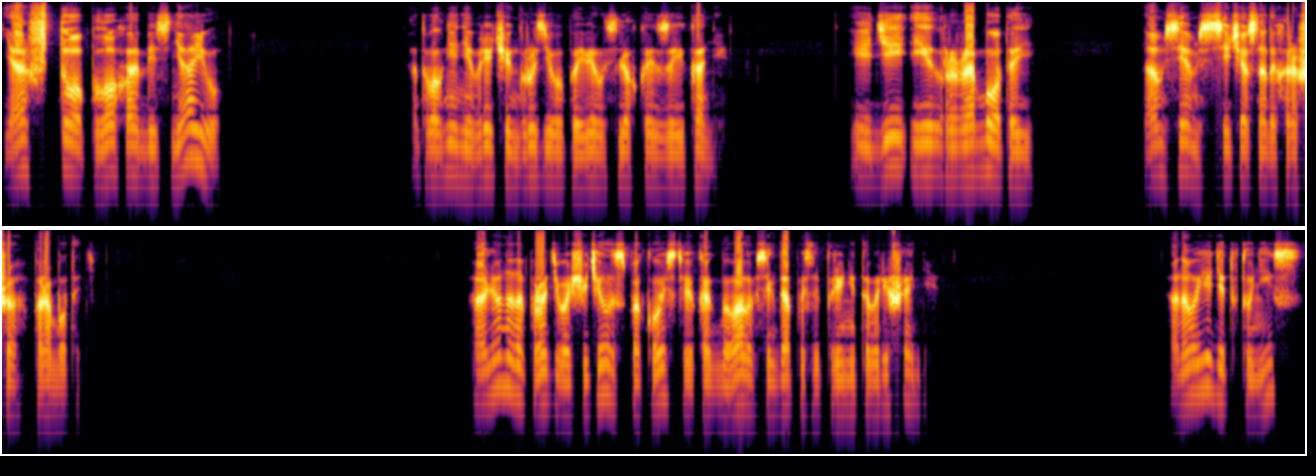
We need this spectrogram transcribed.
Я что, плохо объясняю? От волнения в речи Грузьева появилось легкое заикание. «Иди и работай. Нам всем сейчас надо хорошо поработать». Алена, напротив, ощутила спокойствие, как бывало всегда после принятого решения. Она уедет в Тунис,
